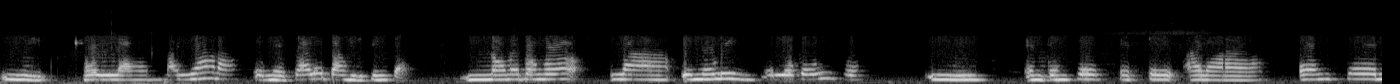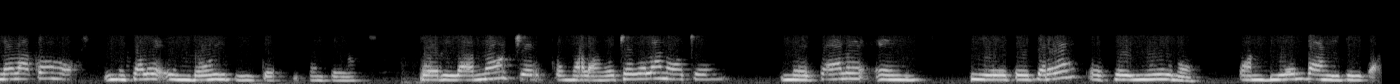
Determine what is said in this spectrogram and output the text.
y por la mañana pues, me sale bajitita. No me pongo la humulín, es lo que uso, y entonces este a las 11 me la cojo y me sale en dos y pico. Por la noche, como a las 8 de la noche, me sale en 7.3 o 6.1, también bajitita.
